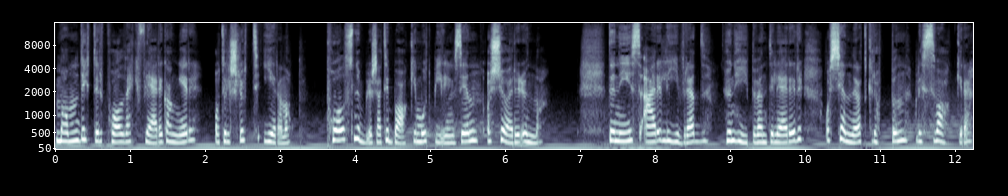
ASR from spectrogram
Mannen dytter Paul vekk flere ganger, og til slutt gir han opp. Paul snubler seg tilbake mot bilen sin og kjører unna. Denise er livredd, hun hyperventilerer og kjenner at kroppen blir svakere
